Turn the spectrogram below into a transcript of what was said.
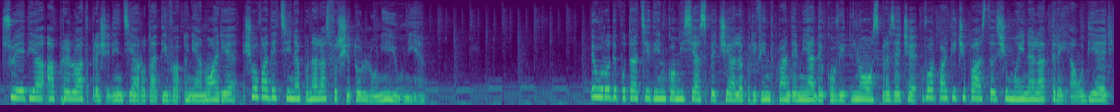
Suedia a preluat președinția rotativă în ianuarie și o va deține până la sfârșitul lunii iunie. Eurodeputații din Comisia Specială privind pandemia de COVID-19 vor participa astăzi și mâine la trei audieri.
